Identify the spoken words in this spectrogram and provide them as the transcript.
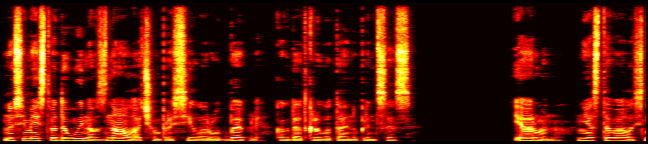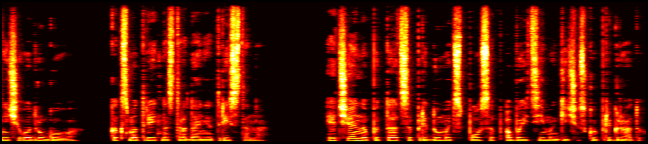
Но семейство Деуинов знало, о чем просила Рот Бегли, когда открыла тайну принцессы. И Арману не оставалось ничего другого, как смотреть на страдания Тристона и отчаянно пытаться придумать способ обойти магическую преграду.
